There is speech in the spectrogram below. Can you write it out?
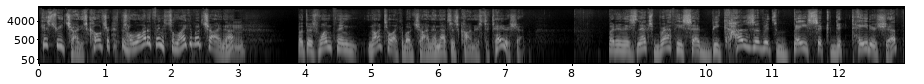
history, Chinese culture. There's a lot of things to like about China, mm-hmm. But there's one thing not to like about China, and that's its communist dictatorship. But in his next breath, he said, because of its basic dictatorship,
